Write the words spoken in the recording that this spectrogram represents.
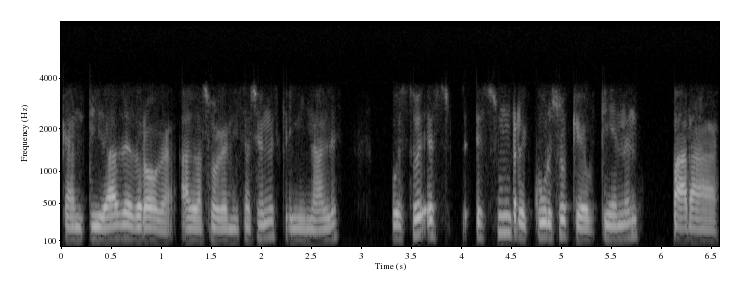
cantidad de droga a las organizaciones criminales, pues es, es un recurso que obtienen para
